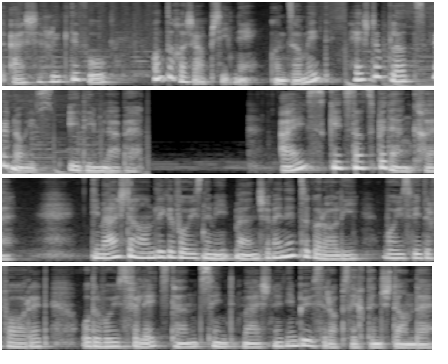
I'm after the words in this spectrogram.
Die Asche fliegt davon und du kannst Abschied nehmen. Und somit hast du Platz für Neues in deinem Leben. Eins gibt es noch zu bedenken. Die meisten Handlungen von unseren Mitmenschen, wenn nicht sogar alle, die uns widerfahren oder die uns verletzt haben, sind meist nicht in böser Absicht entstanden.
